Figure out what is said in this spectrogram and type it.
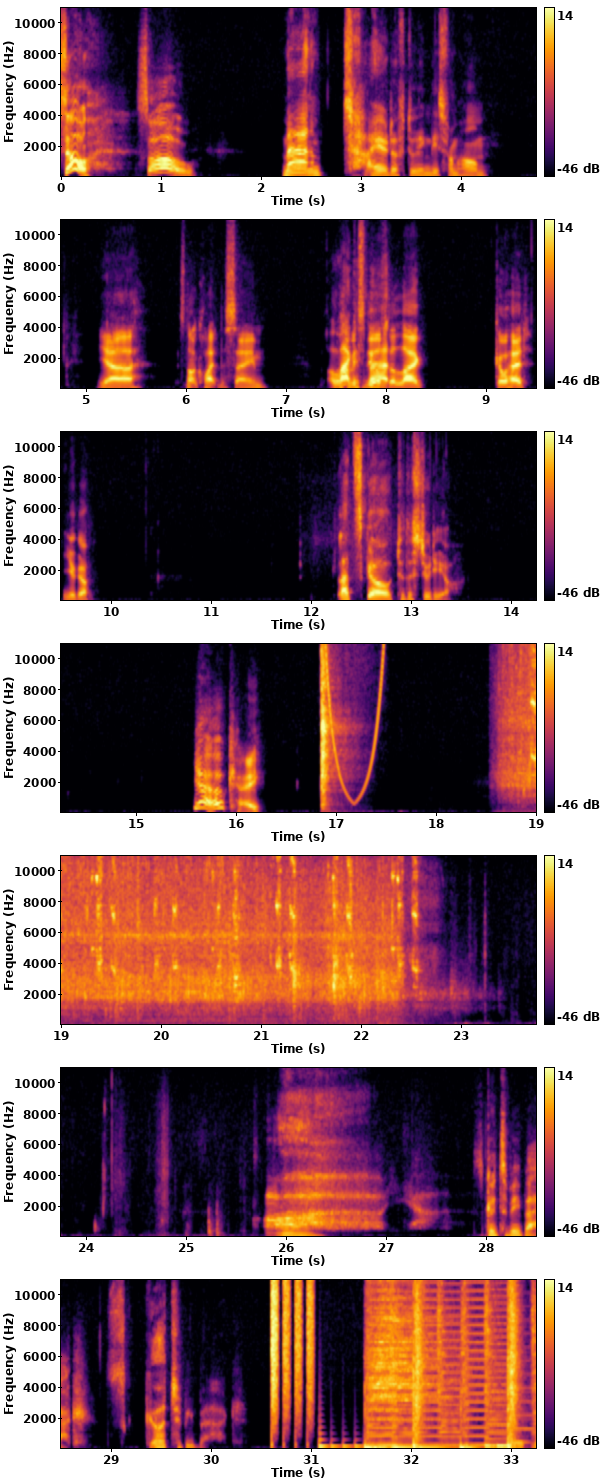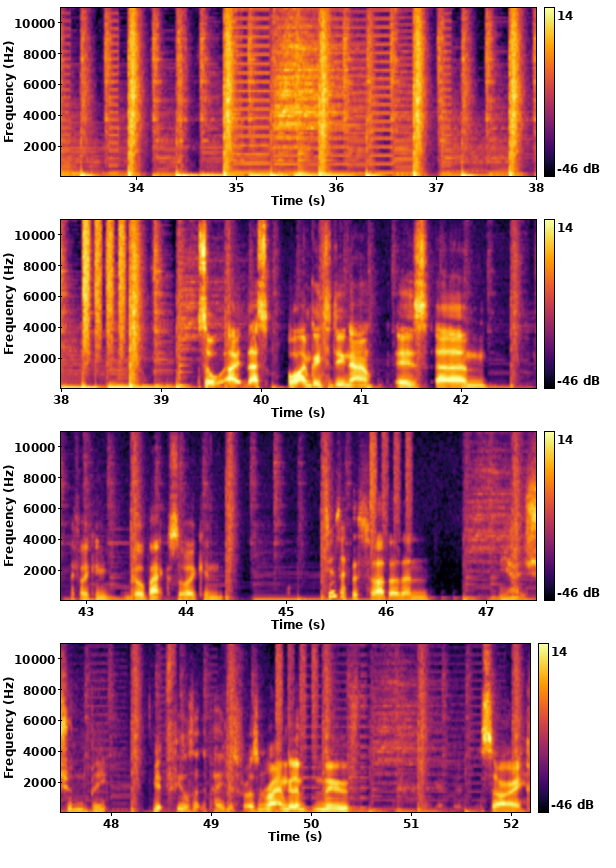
So, So, man, I'm tired of doing this from home. yeah, it's not quite the same. I'm having to deal with the lag. Go ahead. You go. Let's go to the studio. Yeah, okay. Ah, yeah. It's good to be back. Good to be back. So I, that's what I'm going to do now is, um, if I can go back so I can, Seems like the server then. yeah, it shouldn't be. It feels like the page is frozen. Right, I'm going to move. Sorry.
